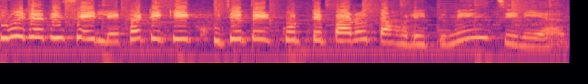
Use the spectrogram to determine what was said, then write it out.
তুমি যদি সেই লেখাটিকে খুঁজে বের করতে পারো, তাহলেই তুমি জিনিয়াস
